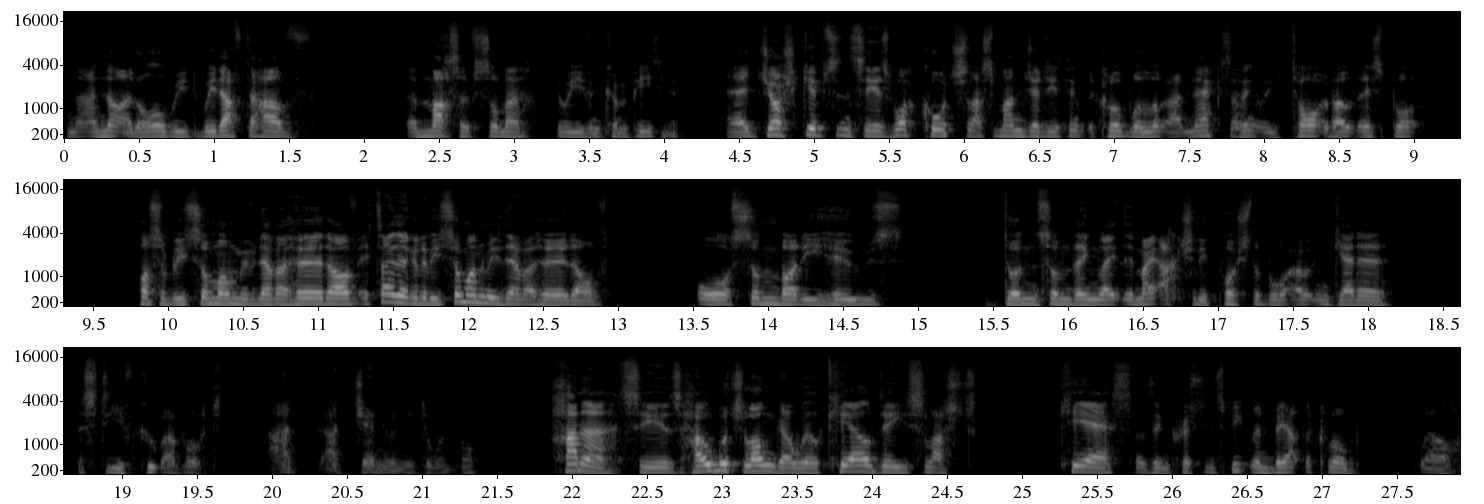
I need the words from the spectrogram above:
nah, not at all. We'd we'd have to have a massive summer to even compete. Yeah. Uh, Josh Gibson says, "What coach slash manager do you think the club will look at next?" I think we've talked about this, but possibly someone we've never heard of. It's either going to be someone we've never heard of, or somebody who's done something like they might actually push the boat out and get a, a Steve Cooper. But I, I genuinely don't know. Hannah says, "How much longer will KLD slash KS, as in Kristjaan Speakman, be at the club?" Well,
